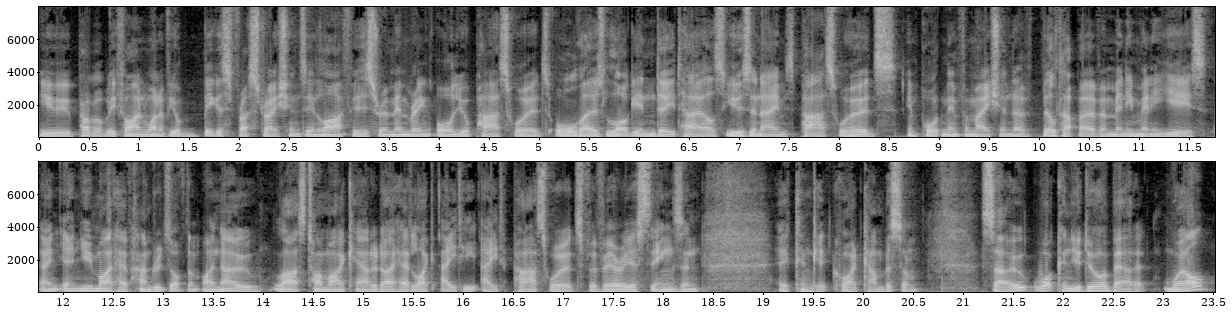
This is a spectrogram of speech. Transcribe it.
you probably find one of your biggest frustrations in life is remembering all your passwords, all those login details, usernames, passwords, important information that have built up over many, many years. And, and you might have hundreds of them. I know last time I counted, I had like 88 passwords for various things, and it can get quite cumbersome. So, what can you do about it? Well,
